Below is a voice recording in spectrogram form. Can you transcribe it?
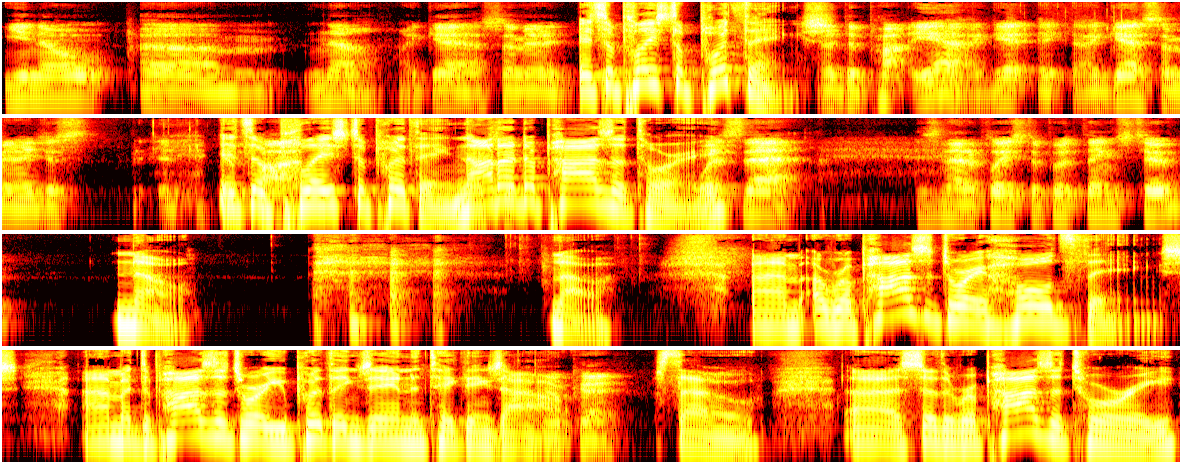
you know, um, no, I guess. I mean, It's a place to put things. a depo- Yeah, I get. I guess. I mean, I just. It's a place to put things, not What's a it- depository. What's that? Isn't that a place to put things too? No. no. Um, a repository holds things. Um, a depository, you put things in and take things out. Okay. So, uh, so the repository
